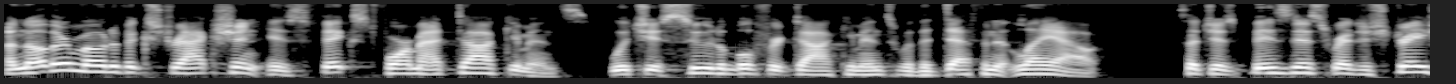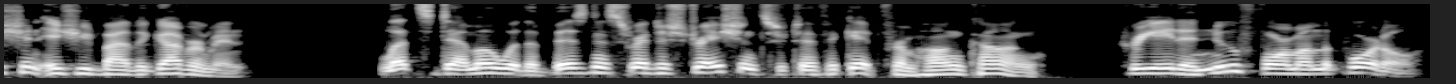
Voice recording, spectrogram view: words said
Another mode of extraction is fixed format documents, which is suitable for documents with a definite layout, such as business registration issued by the government. Let's demo with a business registration certificate from Hong Kong. Create a new form on the portal.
